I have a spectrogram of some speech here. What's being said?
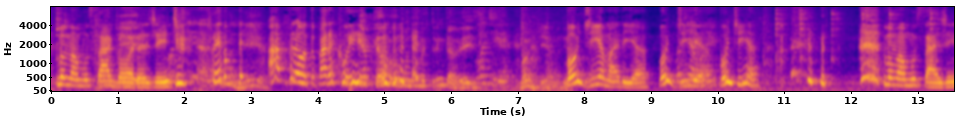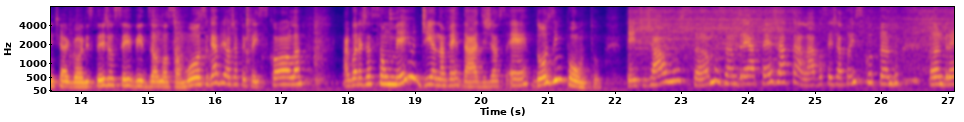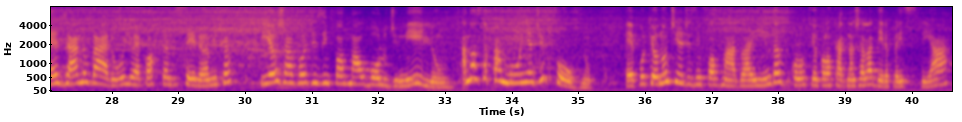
Vamos almoçar bom agora, dia. gente. Bom dia. Bom dia. Ah, pronto, para com isso. Eu bom dia umas 30 vezes. Bom dia. Bom dia, Maria. Bom dia, Maria. Bom, bom dia. dia bom dia. Vamos almoçar, gente, agora. Estejam servidos ao nosso almoço. Gabriel já foi pra escola. Agora já são meio-dia, na verdade. Já é 12 em ponto. Gente, já almoçamos. André até já tá lá. Vocês já estão escutando André já no barulho, é cortando cerâmica. E eu já vou desenformar o bolo de milho, a nossa pamonha de forno. É porque eu não tinha desenformado ainda, tinha colocado na geladeira para esfriar.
